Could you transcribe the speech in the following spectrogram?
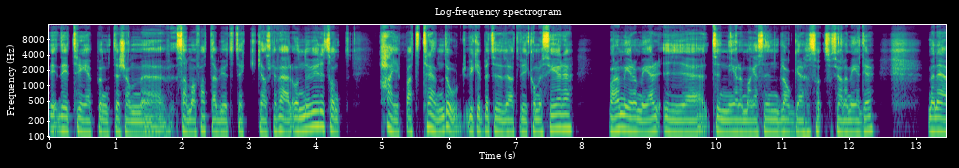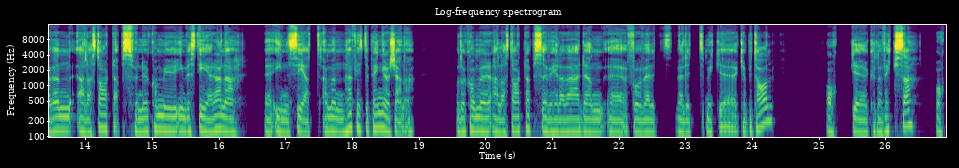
det, det är tre punkter som eh, sammanfattar Beautytech ganska väl. Och nu är det ett sånt hypat trendord, vilket betyder att vi kommer se det bara mer och mer i eh, tidningar och magasin, bloggar, so sociala medier. Men även alla startups, för nu kommer ju investerarna eh, inse att ja, men här finns det pengar att tjäna. Och då kommer alla startups över hela världen eh, få väldigt, väldigt mycket kapital och eh, kunna växa. Och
